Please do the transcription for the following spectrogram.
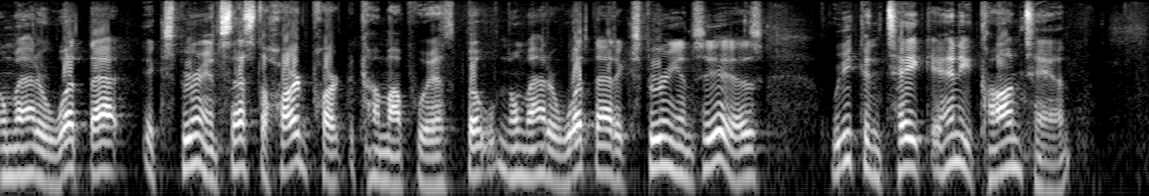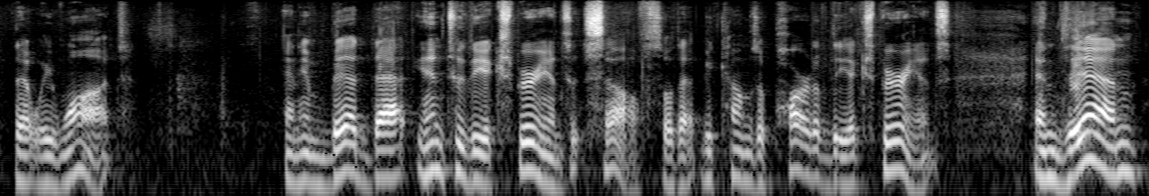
No matter what that experience, that's the hard part to come up with, but no matter what that experience is, we can take any content that we want and embed that into the experience itself so that becomes a part of the experience. And then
